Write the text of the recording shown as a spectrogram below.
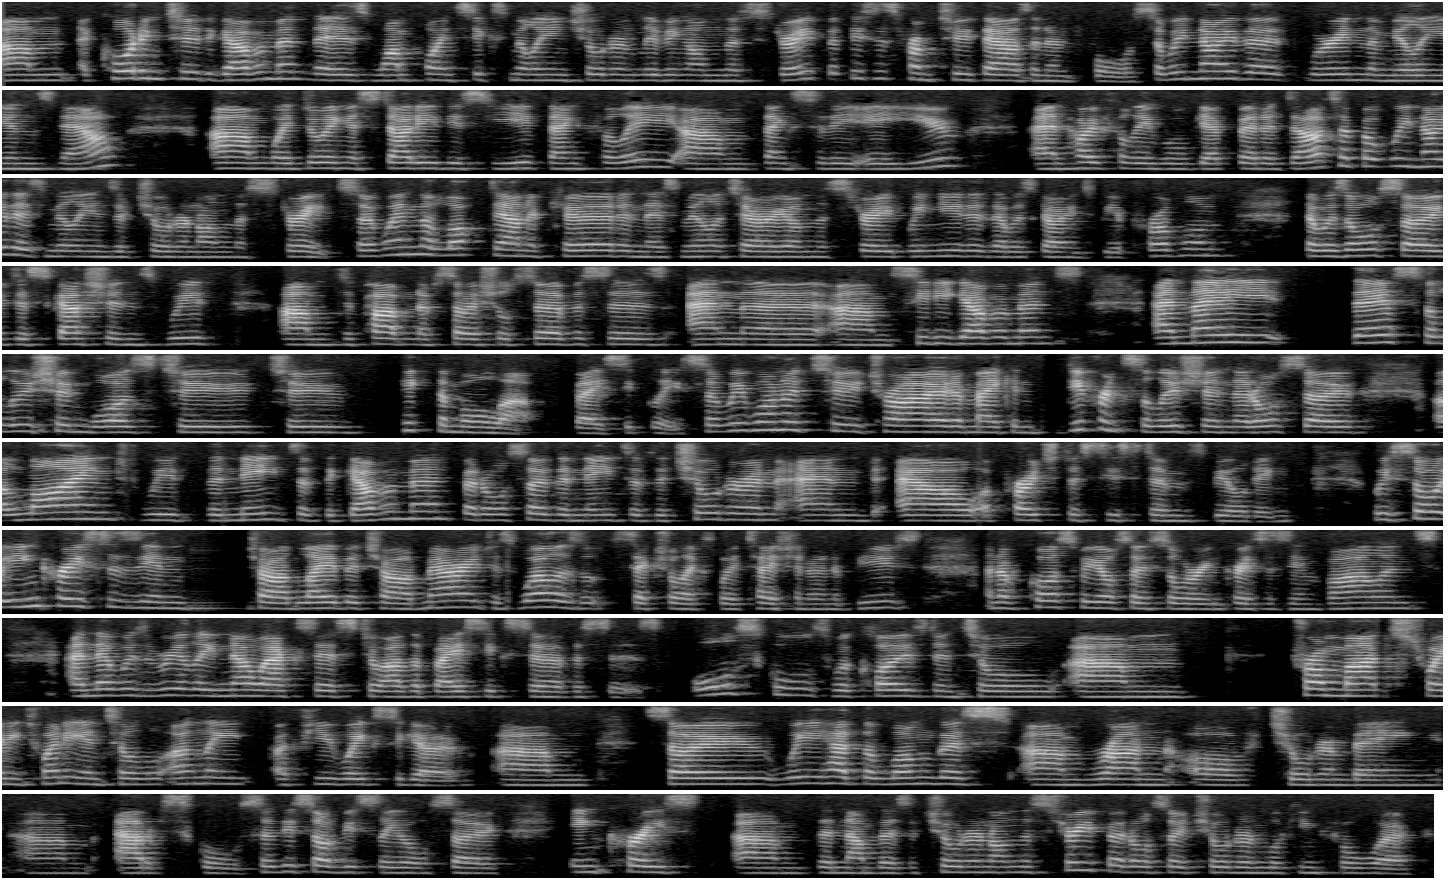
Um, according to the government, there's 1.6 million children living on the street, but this is from 2004. So we know that we're in the millions now. Um, we're doing a study this year, thankfully, um, thanks to the EU and hopefully we'll get better data. But we know there's millions of children on the street. So when the lockdown occurred and there's military on the street, we knew that there was going to be a problem. There was also discussions with um, Department of Social Services and the um, city governments, and they their solution was to to pick them all up basically. So we wanted to try to make a different solution that also aligned with the needs of the government, but also the needs of the children and our approach to systems building. We saw increases in child labour, child marriage, as well as sexual exploitation and abuse. And of course, we also saw increases in violence. And there was really no access to other basic services. All schools were closed until um, from March 2020 until only a few weeks ago. Um, so we had the longest um, run of children being um, out of school. So this obviously also increased um, the numbers of children on the street, but also children looking for work.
